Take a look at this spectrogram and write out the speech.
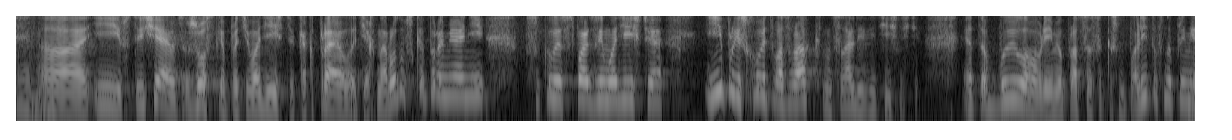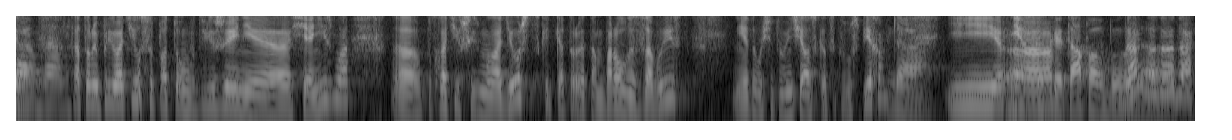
э, и встречают жесткое противодействие, как правило, тех народов, с которыми они вступают взаимодействие, и происходит возврат к национальной идентичности. Это было во время процесса космополитов, например, да, да. который превратился потом в движение сионизма, э, подхвативший молодежь, так сказать, которая там боролась за выезд. И это, в общем-то, увенчалось, в конце концов, успехом. Да. И, Несколько э, этапов было. Да, да, да. да,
